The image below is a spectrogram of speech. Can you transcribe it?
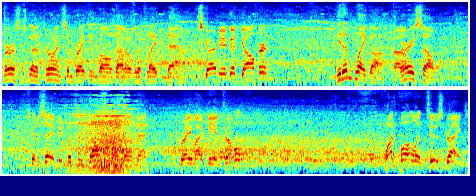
Burris is going to throw in some breaking balls out over the plate and down. Is Garvey a good golfer? He doesn't play golf. Uh, very seldom. I was going to say if he puts his golf swing on that, Ray might be in trouble. One ball and two strikes.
